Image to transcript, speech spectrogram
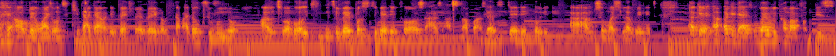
how Ben White wants to keep that guy on the bench for a very long time. I don't even know how it will, but it's, it's a very positive ending for us as Arsenal fans. Let's get it. Uh, I'm so much loving it. Okay, uh, okay, guys. When we come back from this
